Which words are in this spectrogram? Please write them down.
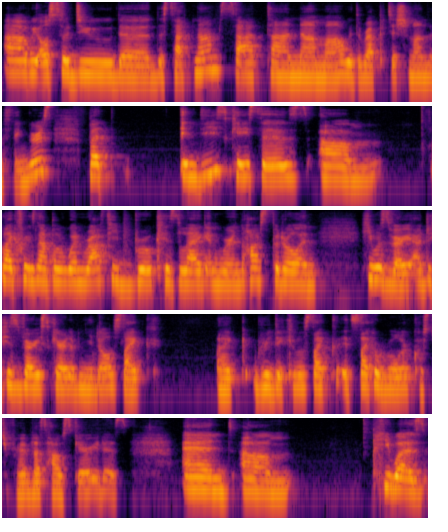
Uh, we also do the the Satnam, Satanama, with the repetition on the fingers. But in these cases, um, like for example, when Rafi broke his leg and we're in the hospital and he was very he's very scared of needles, like like ridiculous, like it's like a roller coaster for him. That's how scary it is, and um, he was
